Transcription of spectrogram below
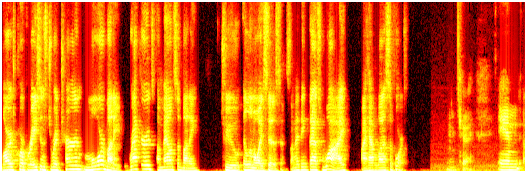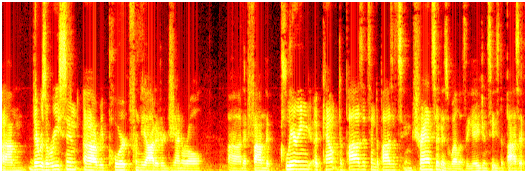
large corporations to return more money, records amounts of money to Illinois citizens. And I think that's why I have a lot of support. Okay. And um, there was a recent uh, report from the Auditor General uh, that found the clearing account deposits and deposits in transit, as well as the agency's deposit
